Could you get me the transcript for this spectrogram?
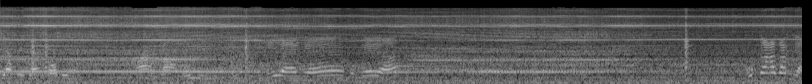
住阿肥仔嗰邊，啊，好遠。幾靚嘅部機啊！好加燈㗎。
